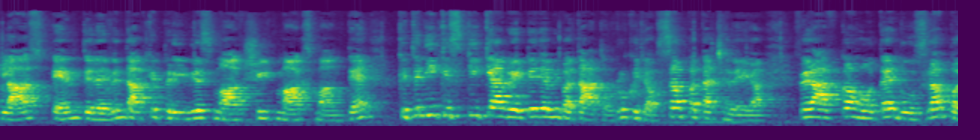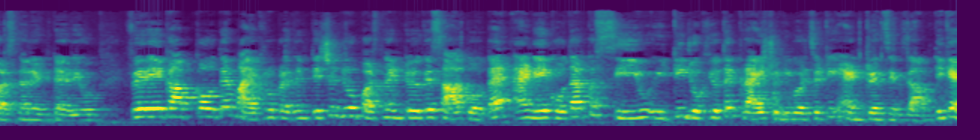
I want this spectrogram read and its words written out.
क्लास टेंथ इलेवेंथ आपके प्रीवियस मार्कशीट मार्क्स मांगते हैं। कितनी किसकी क्या वेटेज अभी बताता हूँ। रुक जाओ, सब पता चलेगा। फिर आपका होता है दूसरा पर्सनल इंटरव्यू फिर एक आपका होता है माइक्रो प्रेजेंटेशन जो पर्सनल इंटरव्यू के साथ होता है एंड एक होता है आपका सीयूईटी जो कि होता है क्राइस्ट यूनिवर्सिटी एंट्रेंस एग्ज़ाम ठीक है?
